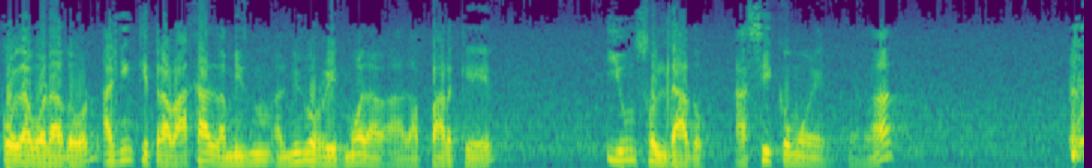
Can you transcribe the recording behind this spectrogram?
colaborador, alguien que trabaja a la al mismo ritmo, a la, a la par que él, y un soldado, así como él, ¿verdad?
